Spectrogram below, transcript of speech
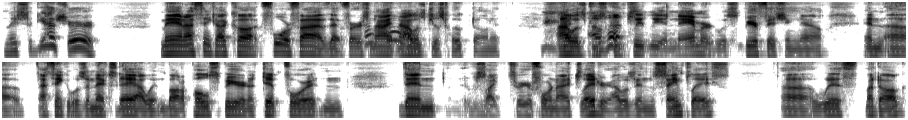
And they said, Yeah, sure. Man, I think I caught four or five that first Oh, night and I was just hooked on it. I was just completely enamored with spearfishing now. And uh, I think it was the next day I went and bought a pole spear and a tip for it. And then it was like three or four nights later, I was in the same place uh, with my dog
